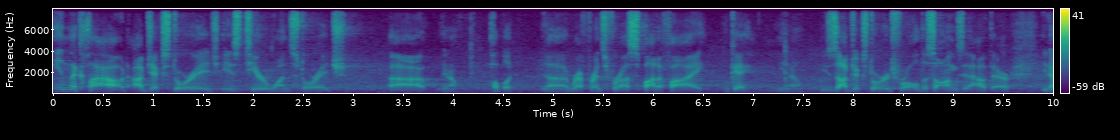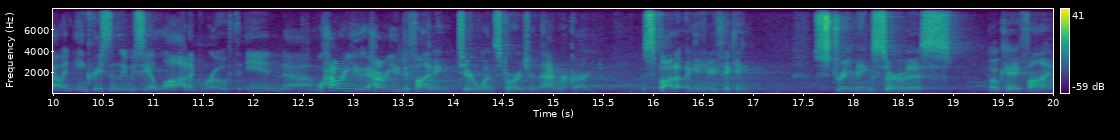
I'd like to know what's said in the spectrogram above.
in the cloud, object storage is tier one storage. Uh, you know, public uh, reference for us, Spotify, okay, you know, use object storage for all the songs out there. You know, and increasingly we see a lot of growth in. Um, well, how are you how are you defining tier one storage in that regard? Spotify, again, you're thinking streaming service, okay, fine.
